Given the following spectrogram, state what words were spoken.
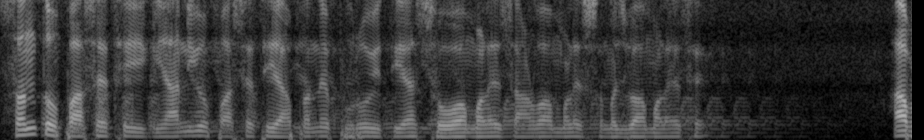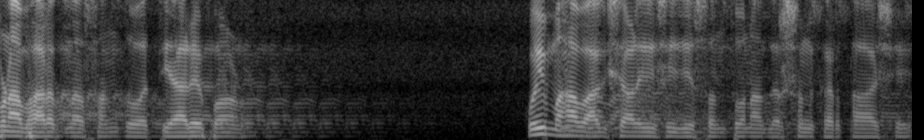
સંતો પાસેથી, જ્ઞાનીઓ પાસેથી આપણને પૂરો ઇતિહાસ જોવા મળે, જાણવા મળે, સમજવા મળે છે. આપણા ભારતના સંતો અત્યારે પણ કોઈ મહાભાગશાળી છે જે સંતોના દર્શન કરતા હશે?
